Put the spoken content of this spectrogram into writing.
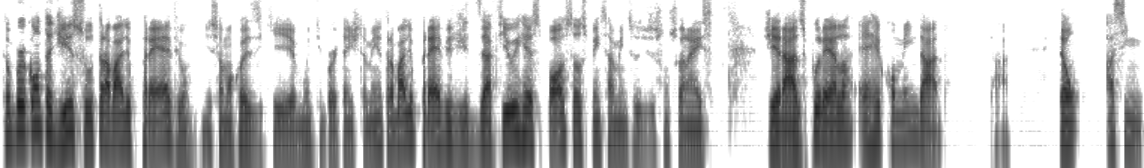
Então, por conta disso, o trabalho prévio, isso é uma coisa que é muito importante também, o trabalho prévio de desafio e resposta aos pensamentos disfuncionais gerados por ela é recomendado, tá? Então, assim,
